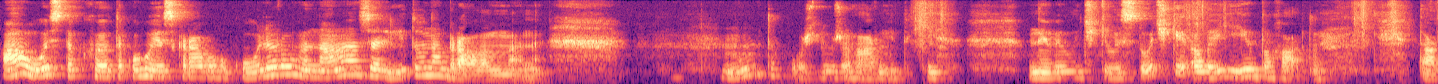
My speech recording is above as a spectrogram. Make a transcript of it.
А ось так, такого яскравого кольору вона за літо набрала в мене. Ну, Також дуже гарні такі невеличкі листочки, але їх багато. Так,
